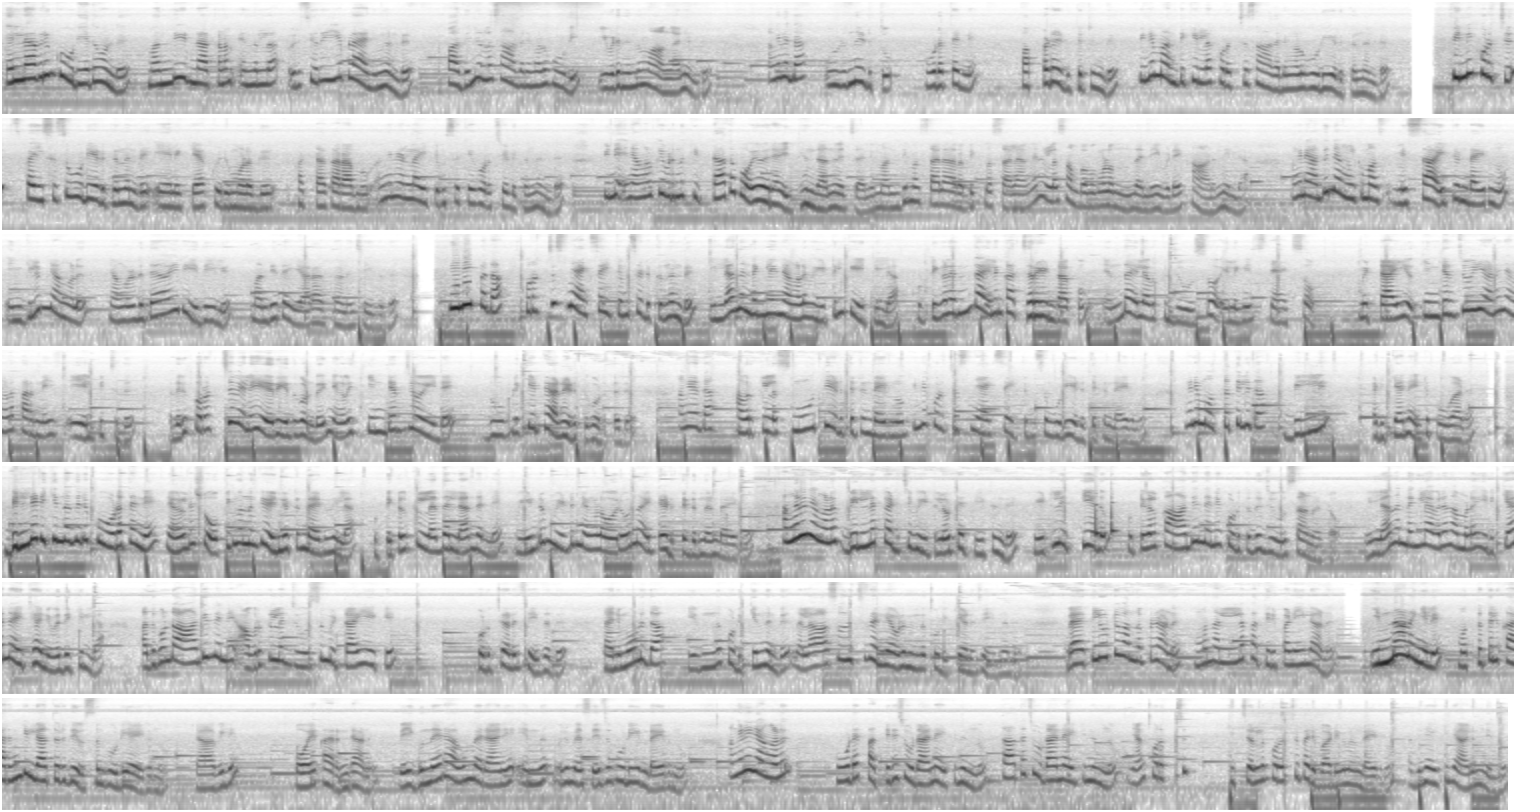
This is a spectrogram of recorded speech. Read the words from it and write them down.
എല്ലാവരും കൂടിയത് കൊണ്ട് മന്തി ഉണ്ടാക്കണം എന്നുള്ള ഒരു ചെറിയ പ്ലാനിങ് ഉണ്ട്. അപ്പോൾ അതിനുള്ള സാധനങ്ങൾ കൂടി ഇവിടെ നിന്നും വാങ്ങാനുണ്ട്. അങ്ങനെ ഇതാ ഉഴുന്നെടുത്തു. കൂടെ തന്നെ പപ്പടം എടുത്തിട്ടുണ്ട്. പിന്നെ മന്തിക്കുള്ള കുറച്ച് സാധനങ്ങൾ കൂടി എടുക്കുന്നുണ്ട്. പിന്നെ കുറച്ച് സ്പൈസസ് കൂടി എടുക്കുന്നുണ്ട്. ഏലക്ക കുരുമുളക് പട്ട കറാമ്പു അങ്ങനെയുള്ള ഐറ്റംസ് ഒക്കെ കുറച്ച് എടുക്കുന്നുണ്ട്. പിന്നെ ഞങ്ങൾക്ക് ഇവിടുന്ന് കിട്ടാതെ പോയ ഒരു ഐറ്റം എന്താണെന്ന് വെച്ചാൽ മന്തി മസാല അറബിക് മസാല അങ്ങനെയുള്ള സംഭവങ്ങളൊന്നും തന്നെ ഇവിടെ കാണുന്നില്ല. അങ്ങനെ അത് ഞങ്ങൾക്ക് മിസ്സായിട്ടുണ്ടായിരുന്നു എങ്കിലും ഞങ്ങൾ ഞങ്ങളുടേതായ രീതിയിൽ മന്തി തയ്യാറാക്കുകയാണ് ചെയ്തത്. ഇനിയിപ്പോ കുറച്ച് സ്നാക്സ് ഐറ്റംസ് എടുക്കുന്നുണ്ട്. ഇല്ലാന്നുണ്ടെങ്കിൽ ഞങ്ങൾ വീട്ടിൽ കയറ്റില്ല കുട്ടികൾ എന്തായാലും കച്ചറി ഉണ്ടാക്കും. എന്തായാലും അവർക്ക് ജ്യൂസോ അല്ലെങ്കിൽ സ്നാക്സോ മിഠായിയോ കിൻഡർ ജോയിയാണ് ഞങ്ങളെ പറഞ്ഞ് ഏൽപ്പിച്ചത്. അതിന് കുറച്ച് വില ഏറിയത് കൊണ്ട് ഞങ്ങൾ കിൻഡർ ജോയിയുടെ ഡ്യൂപ്ലിക്കേറ്റ് ആണ് എടുത്തു കൊടുത്തത്. അങ്ങനെ ഇതാ അവർക്കുള്ള സ്മൂത്തി എടുത്തിട്ടുണ്ടായിരുന്നു. പിന്നെ കുറച്ച് സ്നാക്സ് ഐറ്റംസും കൂടി എടുത്തിട്ടുണ്ടായിരുന്നു. അങ്ങനെ മൊത്തത്തിൽ ഇതാ ബില്ല് അടിക്കാനായിട്ട് പോവാണ്. ബില്ലടിക്കുന്നതിന് കൂടെ തന്നെ ഞങ്ങളുടെ ഷോപ്പിംഗ് ഒന്നും കഴിഞ്ഞിട്ടുണ്ടായിരുന്നില്ല. കുട്ടികൾക്കുള്ളതെല്ലാം തന്നെ വീണ്ടും വീണ്ടും ഞങ്ങൾ ഓരോന്നായിട്ട് എടുത്തിടുന്നുണ്ടായിരുന്നു. അങ്ങനെ ഞങ്ങൾ ബില്ലൊക്കെ അടിച്ച് വീട്ടിലോട്ട് എത്തിയിട്ടുണ്ട്. വീട്ടിലെത്തിയതും കുട്ടികൾക്ക് ആദ്യം തന്നെ കൊടുത്തത് ജ്യൂസാണ് കേട്ടോ. ഇല്ലാന്നുണ്ടെങ്കിൽ അവരെ നമ്മളെ ഇരിക്കാനായിട്ട് അനുവദിക്കില്ല. അതുകൊണ്ട് ആദ്യം തന്നെ അവർക്കുള്ള ജ്യൂസും മിഠായിയൊക്കെ കൊടുക്കുകയാണ് ചെയ്തത്. തനിമോളിതാ ഇരുന്ന് കുടിക്കുന്നുണ്ട്. നല്ല ആസ്വദിച്ച് തന്നെ അവൾ നിന്ന് കുടിക്കുകയാണ് ചെയ്യുന്നത്. ബാക്കിലോട്ട് വന്നപ്പോഴാണ് ഉമ്മ നല്ല പത്തിരിപ്പണിയിലാണ്. ഇന്നാണെങ്കിൽ മൊത്തത്തിൽ കറണ്ട് ഇല്ലാത്തൊരു ദിവസം കൂടിയായിരുന്നു. രാവിലെ പോയ കറണ്ടാണ് വൈകുന്നേരമാകും വരാൻ എന്ന് ഒരു മെസ്സേജ് കൂടി ഉണ്ടായിരുന്നു. അങ്ങനെ ഞങ്ങൾ കൂടെ പത്തിരി ചൂടാനായിട്ട് നിന്നു. താത്ത ചൂടാനായിട്ട് നിന്നു. ഞാൻ കുറച്ച് കിച്ചണിൽ കുറച്ച് പരിപാടികൾ ഉണ്ടായിരുന്നു. അതിനായിട്ട് ഞാനും നിന്നു.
